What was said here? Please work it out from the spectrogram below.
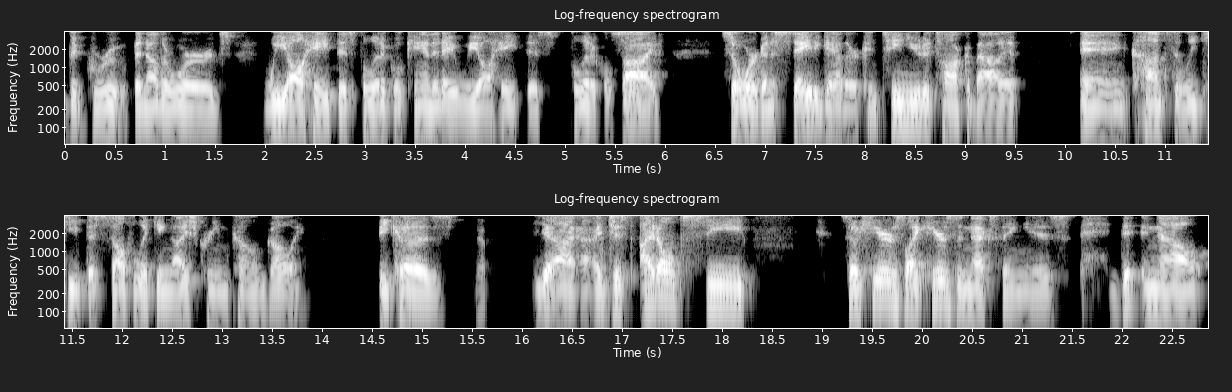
the group. In other words, we all hate this political candidate, we all hate this political side. So we're going to stay together, continue to talk about it, and constantly keep this self licking ice cream cone going. Because, yep. yeah, I, I just, I don't see so here's like here's the next thing is th- now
